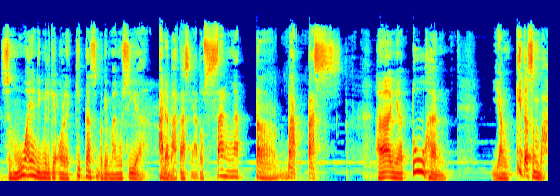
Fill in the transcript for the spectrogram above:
Semua yang dimiliki oleh kita sebagai manusia ada batasnya atau sangat terbatas. Hanya Tuhan yang kita sembah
